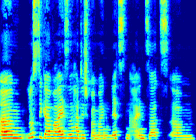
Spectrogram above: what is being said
Ähm, lustigerweise hatte ich bei meinem letzten Einsatz ähm,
